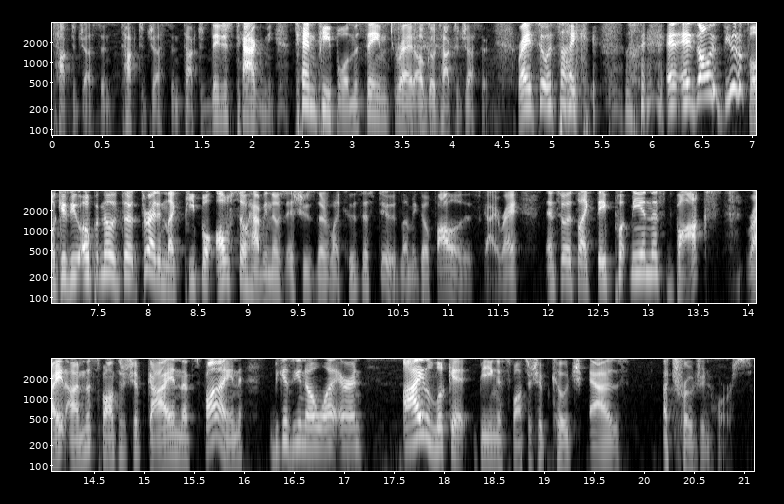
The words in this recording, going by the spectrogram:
talk to Justin, talk to Justin, talk to. They just tag me, ten people in the same thread. I'll go talk to Justin, right? So it's like, and it's always beautiful because you open those thread and like people also having those issues. They're like, who's this dude? Let me go follow this guy, right? And so it's like they put me in this box, right? I'm the sponsorship guy, and that's fine because you know what, Aaron I look at being a sponsorship coach as a Trojan horse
